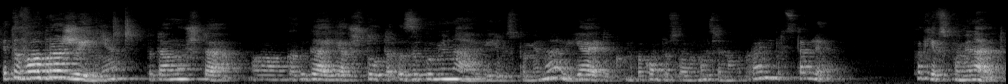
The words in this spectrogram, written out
Это воображение, потому что а, когда я что-то запоминаю или вспоминаю, я это на каком-то своем мысленном экране представляю. Как я вспоминаю это?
